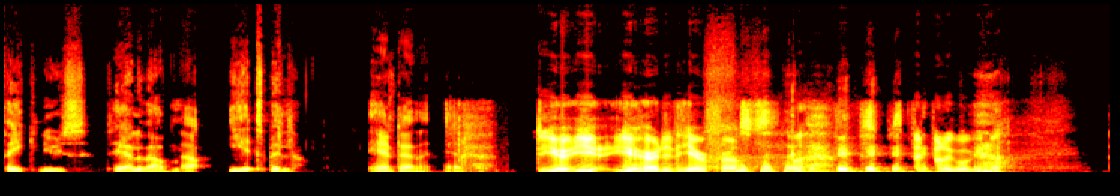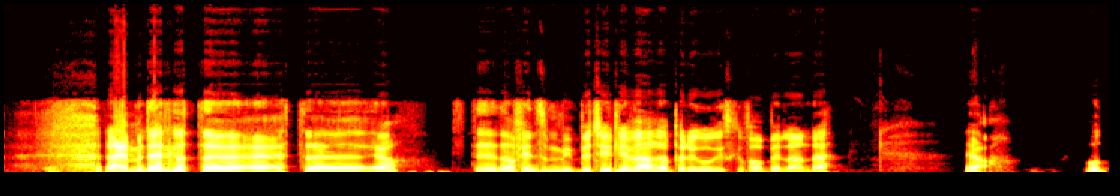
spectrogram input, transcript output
fake news til hele verden Ja. i et spill. Helt enig. Helt enig. You, you, you heard it here first. Nei, men det er et godt eh, et, eh, Ja. Det, det finnes mye betydelig verre pedagogiske forbilder enn det. Ja. Og,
